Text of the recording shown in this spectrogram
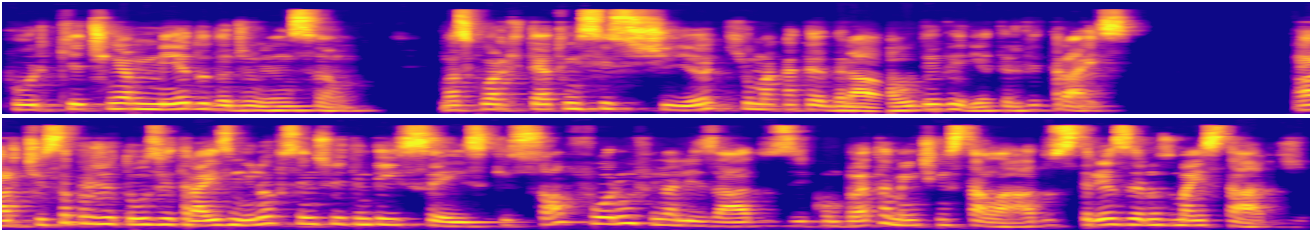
porque tinha medo da dimensão, mas que o arquiteto insistia que uma catedral deveria ter vitrais. A artista projetou os vitrais em 1986, que só foram finalizados e completamente instalados três anos mais tarde.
